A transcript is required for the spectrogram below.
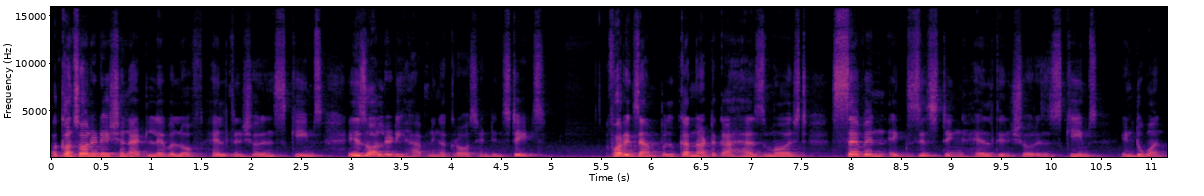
a consolidation at level of health insurance schemes is already happening across Indian states. For example, Karnataka has merged seven existing health insurance schemes into one,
